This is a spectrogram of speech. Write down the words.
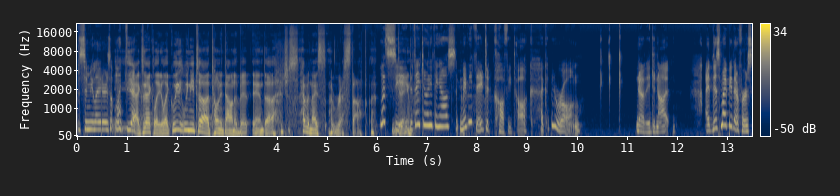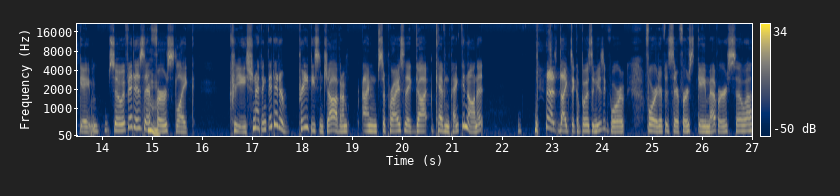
simulator or something like that. Yeah, exactly. Like we, we need to uh, tone it down a bit and uh, just have a nice rest stop. Let's see. game. Did they do anything else? Maybe they did Coffee Talk. I could be wrong. No, they did not. I, this might be their first game. So if it is their first like creation, I think they did a pretty decent job. And I'm I'm surprised they got Kevin Penkin on it. like to compose the music for for it if it's their first game ever. So uh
